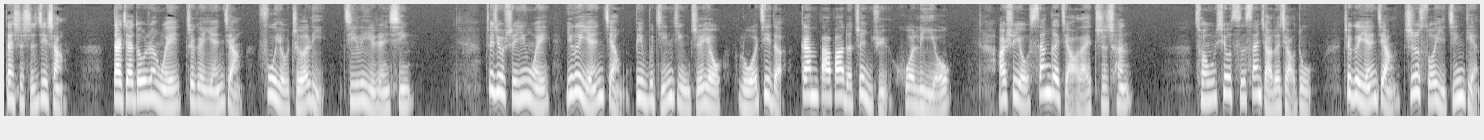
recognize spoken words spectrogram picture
但是实际上，大家都认为这个演讲富有哲理，激励人心。这就是因为一个演讲并不仅仅只有逻辑的干巴巴的证据或理由，而是有三个角来支撑。从修辞三角的角度，这个演讲之所以经典，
